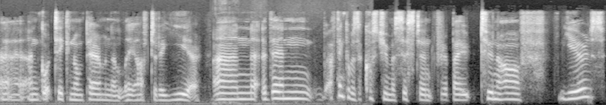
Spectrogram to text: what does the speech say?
uh, and got taken on permanently after a year. And then I think I was a costume assistant for about two and a half years,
